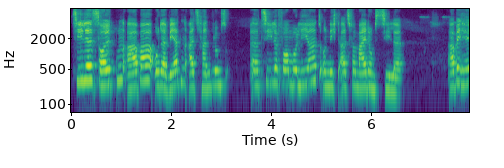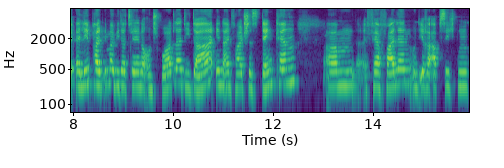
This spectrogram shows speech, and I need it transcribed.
Ziele sollten aber oder werden als Handlungsziele formuliert und nicht als Vermeidungsziele. Aber ich erlebe halt immer wieder Trainer und Sportler, die da in ein falsches Denken ähm, verfallen und ihre Absichten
